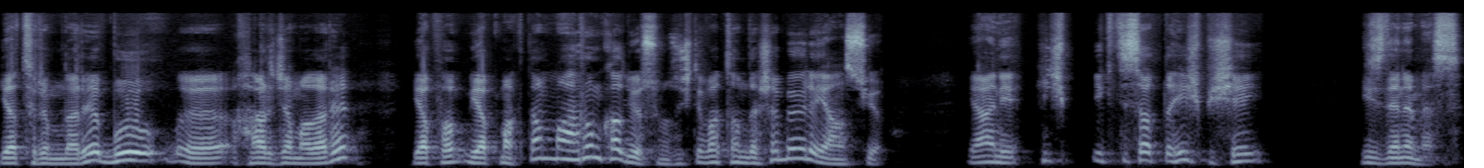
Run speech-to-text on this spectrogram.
yatırımları, bu e, harcamaları yap- yapmaktan mahrum kalıyorsunuz. İşte vatandaşa böyle yansıyor. Yani hiç iktisatta hiçbir şey gizlenemez.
